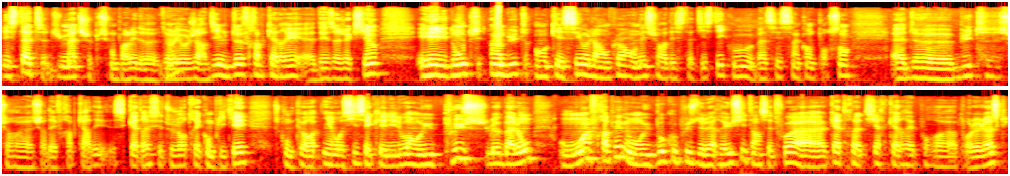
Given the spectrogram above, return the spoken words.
les stats du match puisqu'on parlait de, de Ouais. Léo Jardim, deux frappes cadrées euh, des Ajacciens et donc un but encaissé. Là encore, on est sur des statistiques où bah, c'est 50% euh, de buts sur, euh, sur des frappes cadrées. Cadrées, c'est toujours très compliqué. Ce qu'on peut retenir aussi, c'est que les Lillois ont eu plus le ballon, ont moins frappé, mais ont eu beaucoup plus de la réussite. hein. Cette fois, 4 tirs cadrés pour, pour le LOSC,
